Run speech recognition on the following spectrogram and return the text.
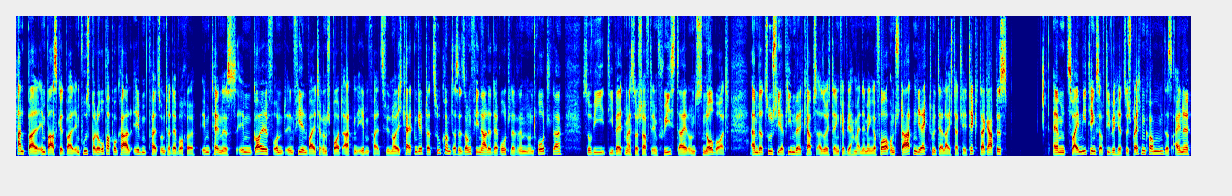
Handball, im Basketball, im Fußball-Europapokal ebenfalls unter der Woche, im Tennis, im Golf und in vielen weiteren Sportarten ebenfalls für Neuigkeiten gibt. Dazu kommt das Saisonfinale der Rotlerinnen und Rotler sowie die Weltmeisterschaft im Freestyle und Snowboard. Ähm, dazu Ski Alpin Weltcups, also ich denke, wir haben eine Menge vor und starten direkt mit der Leichtathletik. Da gab es ähm, zwei Meetings, auf die wir hier zu sprechen kommen. Das eine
